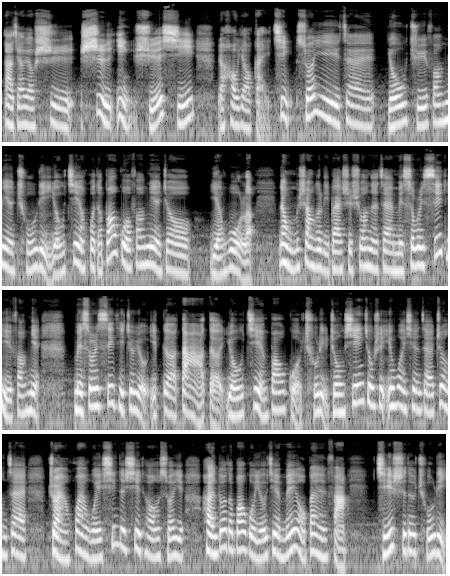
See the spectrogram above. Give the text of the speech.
大家要适适应、学习，然后要改进。所以在邮局方面处理邮件或者包裹方面就延误了。那我们上个礼拜是说呢，在 Missouri City 方面，Missouri City 就有一个大的邮件包裹处理中心，就是因为现在正在转换为新的系统，所以很多的包裹邮件没有办法及时的处理，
